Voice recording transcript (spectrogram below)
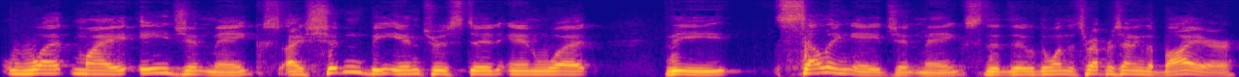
what my agent makes. I shouldn't be interested in what the selling agent makes, the, the, the one that's representing the buyer.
